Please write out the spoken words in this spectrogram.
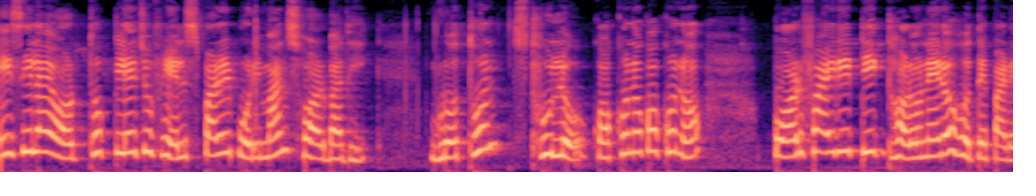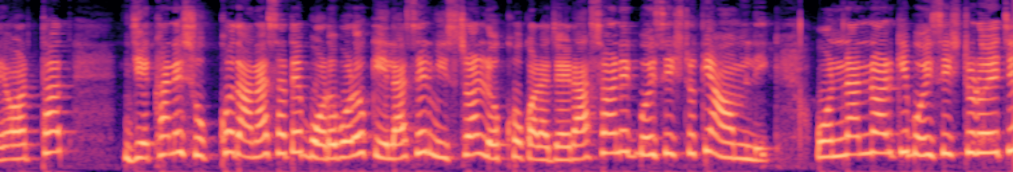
এই শিলায় অর্থোক্লেজ ও ফেলসপারের পরিমাণ সর্বাধিক। গ্রথন স্থূল, কখনো কখনো পরফাইরিটিক ধরনেরও হতে পারে। অর্থাৎ যেখানে সূক্ষ্ম দানার সাথে বড় বড় কেলাসের মিশ্রণ লক্ষ্য করা যায়। রাসায়নিক বৈশিষ্ট্য কি আম্লিক? অন্যান্য আর কি বৈশিষ্ট্য রয়েছে?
